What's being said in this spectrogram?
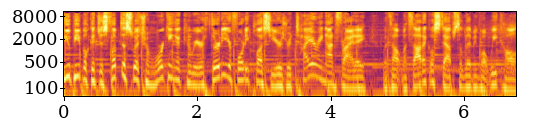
Few people could just flip the switch from working a career 30 or 40 plus years, retiring on Friday without methodical steps to living what we call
